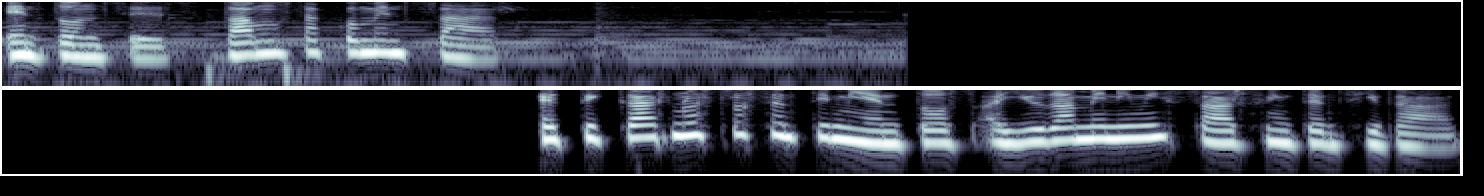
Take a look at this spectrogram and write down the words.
Entonces, vamos a comenzar. Eticar nuestros sentimientos ayuda a minimizar su intensidad.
